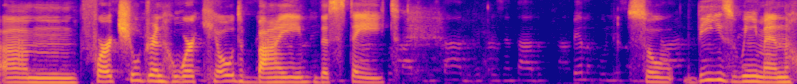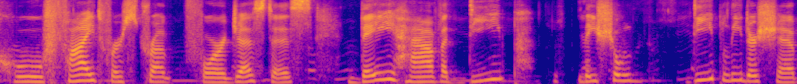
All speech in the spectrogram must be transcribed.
um, for children who were killed by the state. So these women who fight for struggle for justice, they have a deep, they show deep leadership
